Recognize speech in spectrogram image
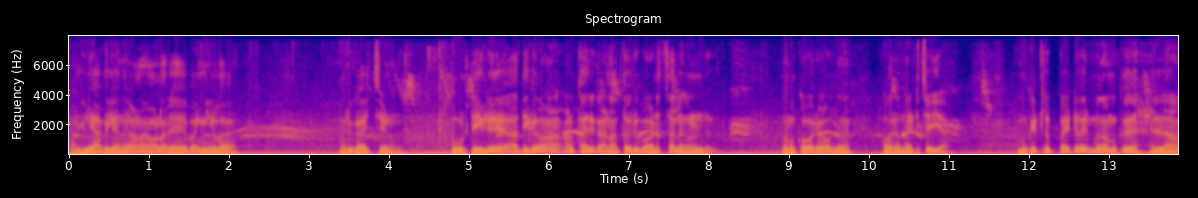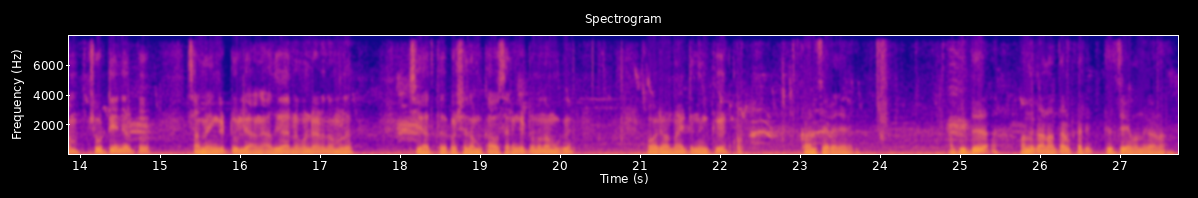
പള്ളി അകലെന്ന് കാണാൻ വളരെ ഭംഗിയുള്ള ഒരു കാഴ്ചയാണ്. ഊട്ടിയിൽ അധികം ആൾക്കാർ കാണാത്ത ഒരുപാട് സ്ഥലങ്ങളുണ്ട്. നമുക്ക് ഓരോന്ന് ഓരോന്നായിട്ട് ചെയ്യാം. നമുക്ക് ഈ ട്രിപ്പായിട്ട് വരുമ്പോൾ നമുക്ക് എല്ലാം ഷൂട്ട് ചെയ്യാൻ ചിലപ്പോൾ സമയം കിട്ടില്ല. അത് കാരണം കൊണ്ടാണ് നമ്മൾ ചെയ്യാത്തത്. പക്ഷെ നമുക്ക് അവസരം കിട്ടുമ്പോൾ നമുക്ക് ഓരോന്നായിട്ട് നിങ്ങൾക്ക് കാണിച്ചു തരാം ഞാൻ അപ്പോൾ ഇത് വന്ന് കാണാത്ത ആൾക്കാർ തീർച്ചയായും വന്ന് കാണാം.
